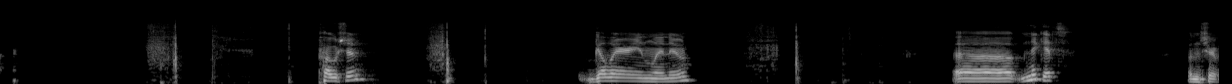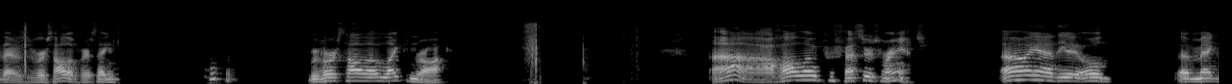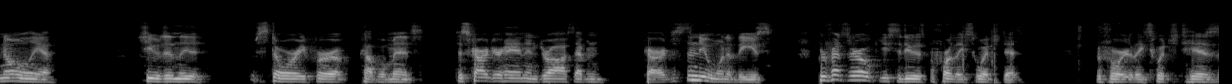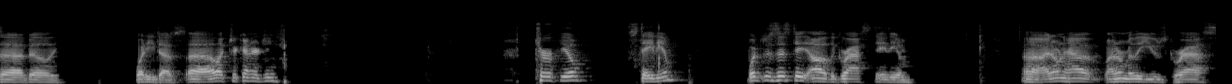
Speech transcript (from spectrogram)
Potion. Galarian Linoone. Uh, Nickit. Wasn't sure if that was reverse hollow for a second. Reverse hollow Lycanroc. Ah, hollow Professor's Research. Oh yeah, the old uh, Magnolia. She was in the story for a couple minutes. Discard your hand and draw seven cards. Just a new one of these. Professor Oak used to do this before they switched it. Before they switched his uh, ability. What he does. Uh, electric energy. Turffield. Stadium. What does this stadium? Oh, the grass stadium. Uh, I don't have, I don't really use grass.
